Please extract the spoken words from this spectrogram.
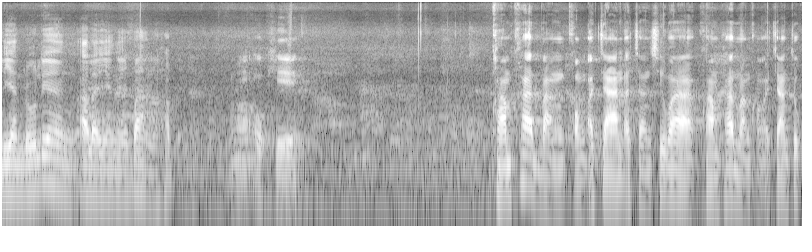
เรียนรู้เรื่องอะไรยังไงบ้างนะครับอ๋อโอเค ความคาดหวังของอาจารย์อาจารย์เชื่อว่าความคาดหวังของอาจารย์ทุก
